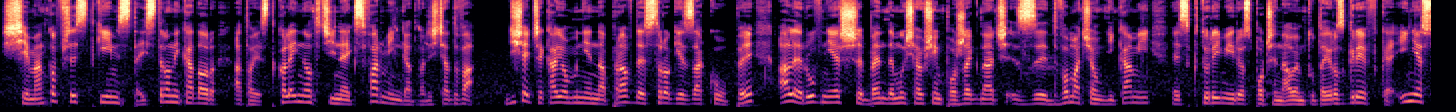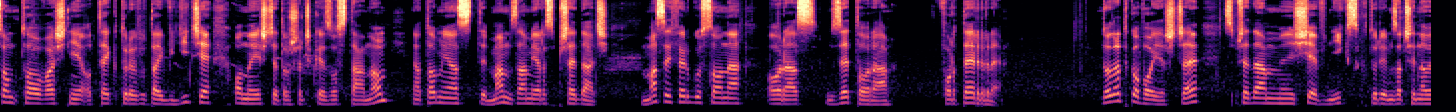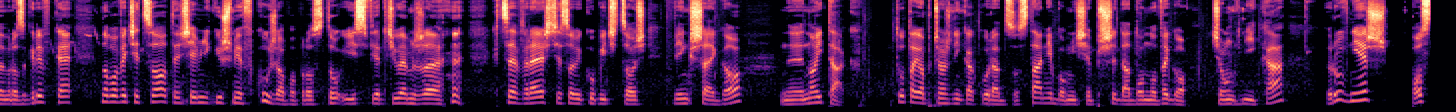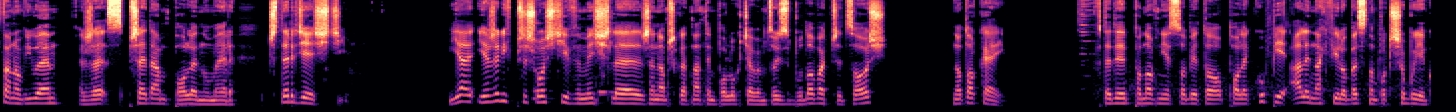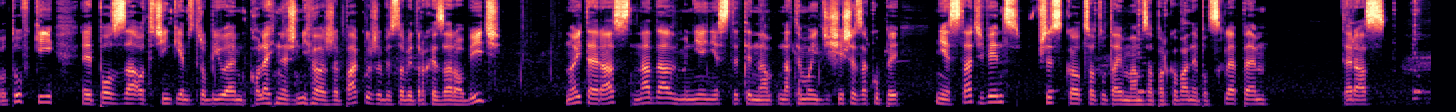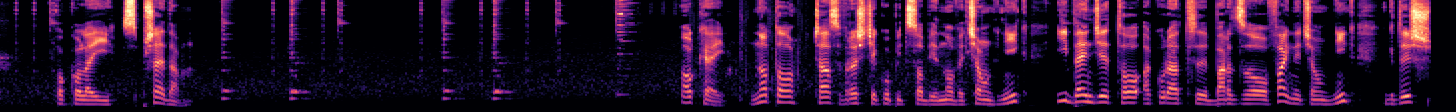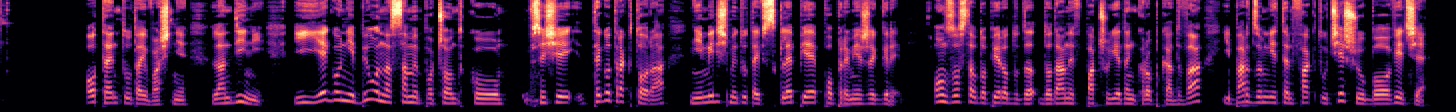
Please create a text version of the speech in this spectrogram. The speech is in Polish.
Siemanko wszystkim, z tej strony Kador, a to jest kolejny odcinek z Farminga 22. Dzisiaj czekają mnie naprawdę srogie zakupy, ale również będę musiał się pożegnać z dwoma ciągnikami, z którymi rozpoczynałem tutaj rozgrywkę. I nie są to właśnie o te, które tutaj widzicie, one jeszcze troszeczkę zostaną. Natomiast mam zamiar sprzedać Masy Fergusona oraz Zetora Forterre. Dodatkowo jeszcze sprzedam siewnik, z którym zaczynałem rozgrywkę, no bo wiecie co, ten siewnik już mnie wkurzał po prostu i stwierdziłem, że chcę wreszcie sobie kupić coś większego. No i tak, tutaj obciążnik akurat zostanie, bo mi się przyda do nowego ciągnika. Również postanowiłem, że sprzedam pole numer 40. Ja, jeżeli w przyszłości wymyślę, że na przykład na tym polu chciałbym coś zbudować czy coś, no to okej. Wtedy ponownie sobie to pole kupię, ale na chwilę obecną potrzebuję gotówki. E, Poza odcinkiem zrobiłem kolejne żniwa rzepaku, żeby sobie trochę zarobić. No i teraz nadal mnie niestety na, na te moje dzisiejsze zakupy nie stać, więc wszystko co tutaj mam zaparkowane pod sklepem teraz po kolei sprzedam. Okej, no to czas wreszcie kupić sobie nowy ciągnik i będzie to akurat bardzo fajny ciągnik, gdyż o ten tutaj właśnie Landini. I jego nie było na samym początku, w sensie tego traktora nie mieliśmy tutaj w sklepie po premierze gry. On został dopiero doda- dodany w patchu 1.2 i bardzo mnie ten fakt ucieszył, bo wiecie,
